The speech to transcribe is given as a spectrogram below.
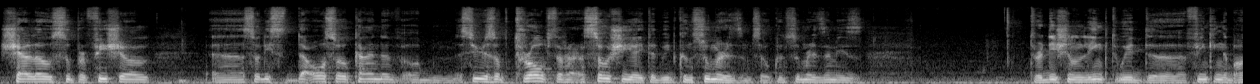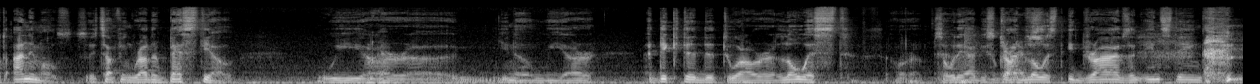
shallow, superficial. Uh, so this, there are also kind of um, a series of tropes that are associated with consumerism. So consumerism is tradition linked with uh, thinking about animals. So it's something rather bestial. We are, okay. uh, you know, we are addicted to our lowest, or so they are described lowest it drives and instincts, and,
